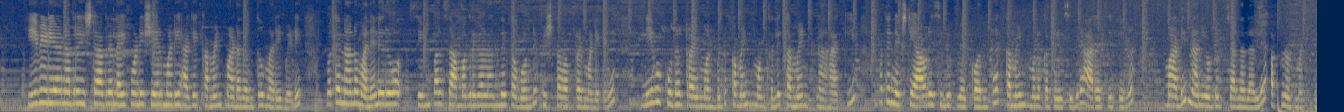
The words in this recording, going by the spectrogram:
ಈ ವಿಡಿಯೋ ಏನಾದರೂ ಇಷ್ಟ ಆದರೆ ಲೈಕ್ ಮಾಡಿ ಶೇರ್ ಮಾಡಿ, ಹಾಗೆ ಕಮೆಂಟ್ ಮಾಡೋದಂತೂ ಮರಿಬೇಡಿ. ಮತ್ತು ನಾನು ಮನೇಲಿರೋ ಸಿಂಪಲ್ ಸಾಮಗ್ರಿಗಳನ್ನೇ ತೊಗೊಂಡು ಫಿಶ್ ತವ ಫ್ರೈ ಮಾಡಿದ್ದೀನಿ. ನೀವು ಕೂಡ ಟ್ರೈ ಮಾಡಿಬಿಟ್ಟು ಕಮೆಂಟ್ ಬಾಕ್ಸಲ್ಲಿ ಕಮೆಂಟ್ನ ಹಾಕಿ, ಮತ್ತು ನೆಕ್ಸ್ಟ್ ಯಾವ ರೆಸಿಪಿ ಬೇಕು ಅಂತ ಕಮೆಂಟ್ ಮೂಲಕ ತಿಳಿಸಿದರೆ ಆ ರೆಸಿಪಿನ ಮಾಡಿ ನಾನು ಯೂಟ್ಯೂಬ್ ಚಾನಲಲ್ಲಿ ಅಪ್ಲೋಡ್ ಮಾಡ್ತೀನಿ.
